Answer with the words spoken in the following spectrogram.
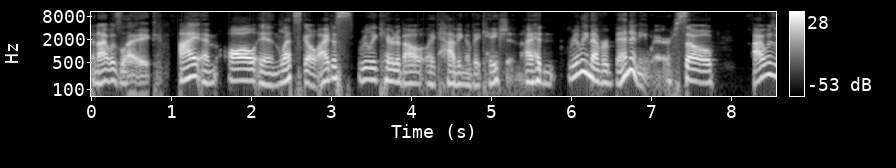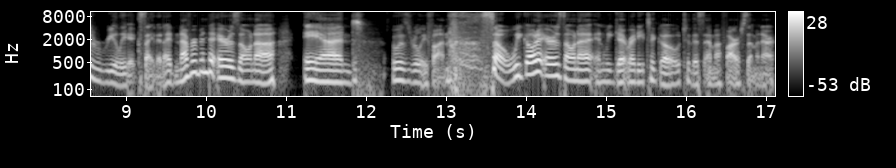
And I was like, I am all in. Let's go. I just really cared about like having a vacation. I had really never been anywhere. So I was really excited. I'd never been to Arizona and it was really fun. so we go to Arizona and we get ready to go to this MFR seminar.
